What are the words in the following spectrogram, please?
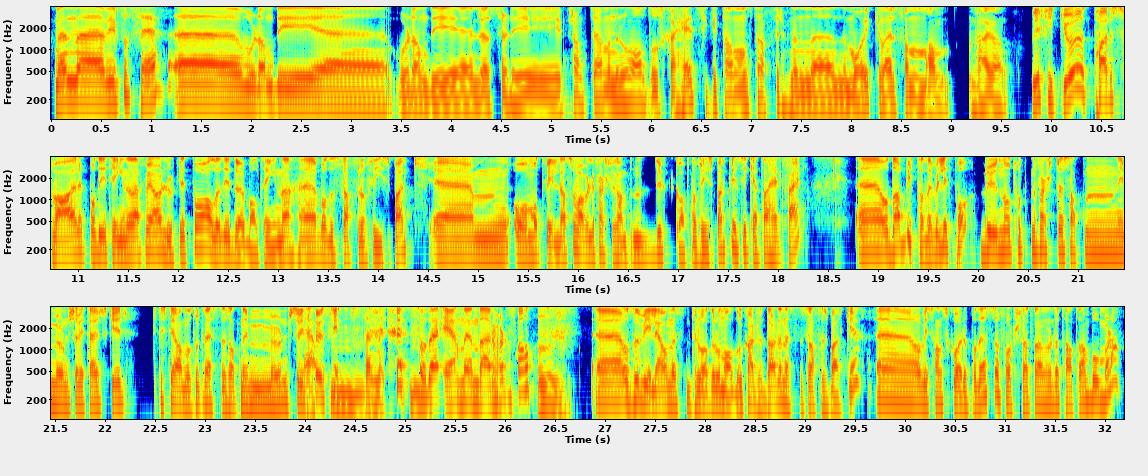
Men uh, vi får se uh, hvordan, de, uh, hvordan de løser det i framtida. Men Ronaldo skal helt sikkert ta noen straffer, men eh, det må jo ikke være sammen med han hver gang. Vi fikk jo et par svar på de tingene, derfor jeg har lurt litt på alle de dødballtingene. eh, Både straffer og frispark. Eh, Og mot Villa så var vel de første kampen det dukka opp noe frispark, hvis ikke jeg tar helt feil. Eh, Og da bytta det vel litt på. Bruno tok den første, satt den i muren, så vidt jeg husker. Cristiano tok neste, satt den i muren, så vidt jeg husker. mm, stemmer. så det er 1-1 der, i hvert fall. Mm. Og så vil jeg jo nesten tro at Ronaldo kanskje tar det neste straffesparket. Eh, Og hvis han scorer på det, så fortsetter han vel å ta til han bommer, da.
